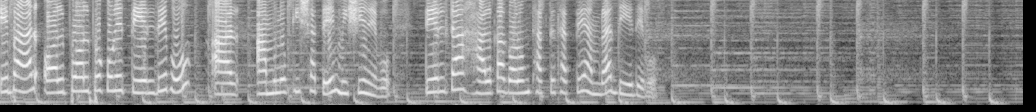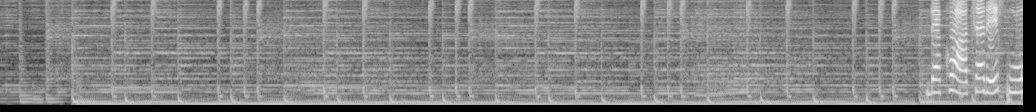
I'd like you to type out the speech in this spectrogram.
এবার অল্প অল্প করে তেল দেব আর আমলকির সাথে মিশিয়ে নেব। তেলটা হালকা গরম থাকতে থাকতে আমরা দিয়ে দেব। দেখো আচারে পুরো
